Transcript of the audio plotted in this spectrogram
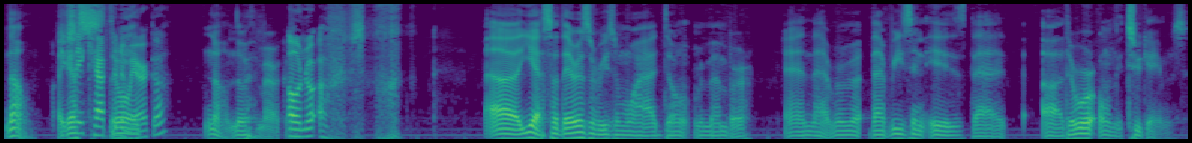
no, I you guess say Captain only- America? No, North America. Oh no. Uh, yeah. So there is a reason why I don't remember, and that rem- that reason is that uh, there were only two games.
